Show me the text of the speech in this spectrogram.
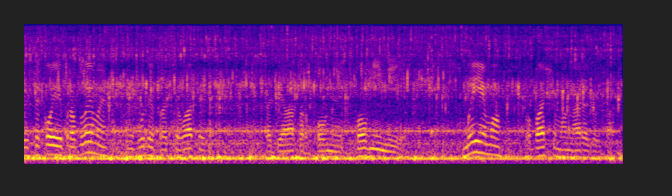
Без такої проблеми не буде працювати радіатор в повній, в повній мірі. Миємо, побачимо на результат.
